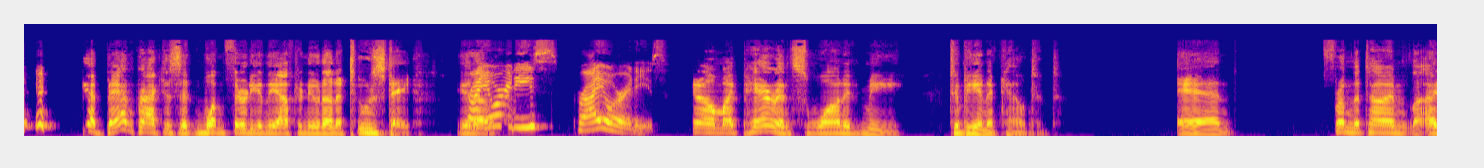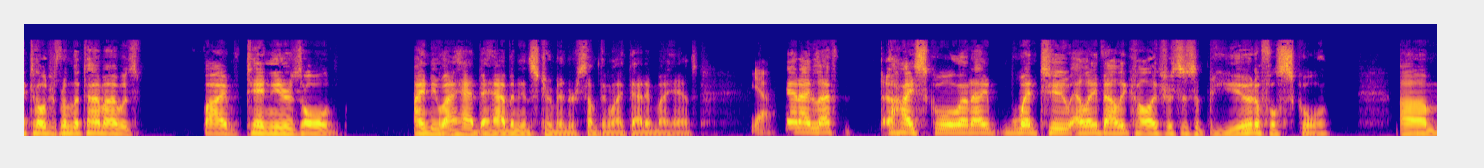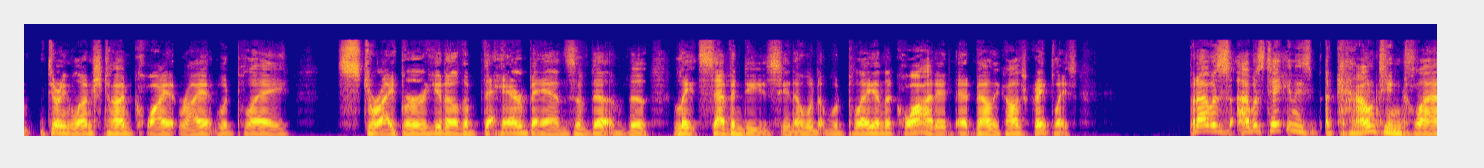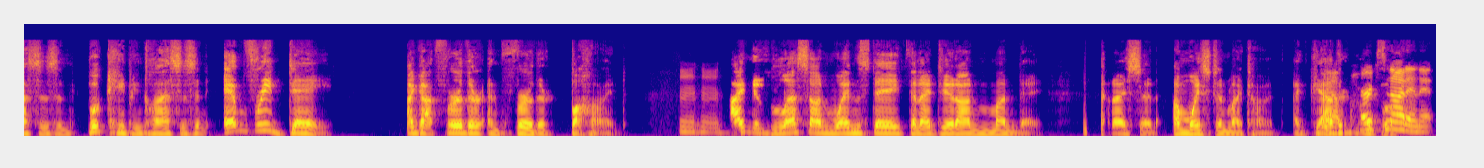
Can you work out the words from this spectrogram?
had band practice at 1.30 in the afternoon on a Tuesday. priorities, know? priorities. You know, my parents wanted me to be an accountant. And from the time I told you, from the time I was five, ten years old, I knew I had to have an instrument or something like that in my hands. Yeah. And I left high school and I went to LA Valley College, which is a beautiful school. Um, during lunchtime, Quiet Riot would play. Stryper, you know, the, the hair bands of the of the late seventies, you know, would would play in the quad at, at Valley College. Great place. But I was I was taking these accounting classes and bookkeeping classes, and every day I got further and further behind. Mm-hmm. I knew less on Wednesday than I did on Monday. And I said, I'm wasting my time. I gathered Heart's not in it.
